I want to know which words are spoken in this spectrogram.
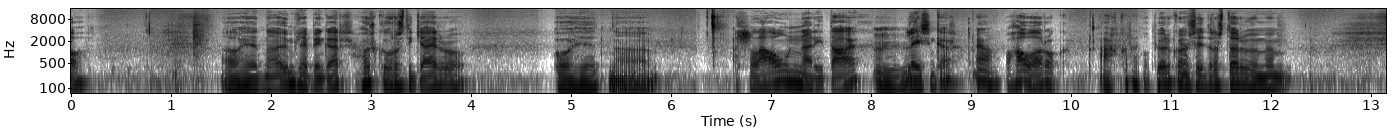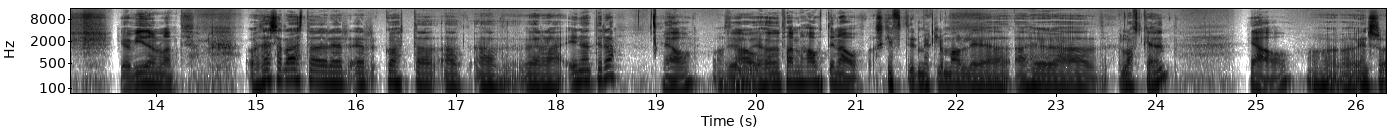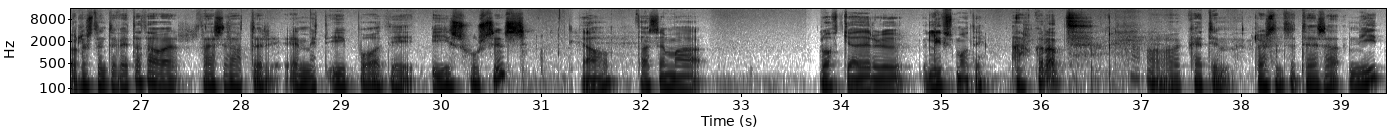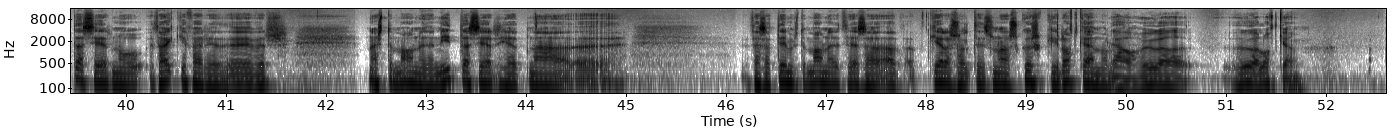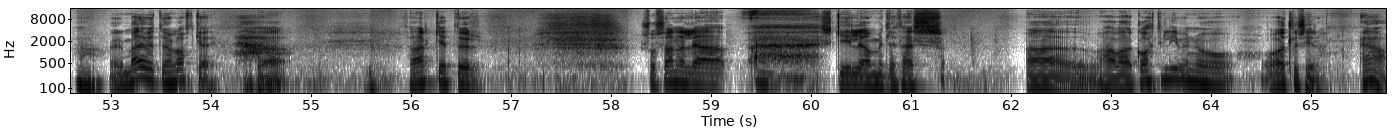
og hérna umhleypingar hörkufrost í gær og, og hérna hlánar í dag leysingar Já, og háarók akkurat. og Björgunum situr að störfum um já, víða um land Og þessar aðstæður er, er gott að, að, að vera innandira. já, Og við, við höfum þann háttin á. skiptir miklu máli að, að huga loftgæðum. já, og eins og hlustundu vita þá er þessi þáttur einmitt í bóði Íshúsins já, það sem að loftgæði eru lífsmóti. Akkurat. Og við kætjum hlustundu til þess að nýta sér nú tækifærið yfir næstu mánuði að nýta sér hérna uh, þessa dimmustu mánuði til þess að, að gera svolítið svona skurk í loftgæðum. Já, huga, huga loftgæðum. Við erum meðvitið um loftgæði. Þegar, þar getur svo sannarlega eh, skilið á milli þess að hafa það gott í lífinu og, og öllu síra já.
